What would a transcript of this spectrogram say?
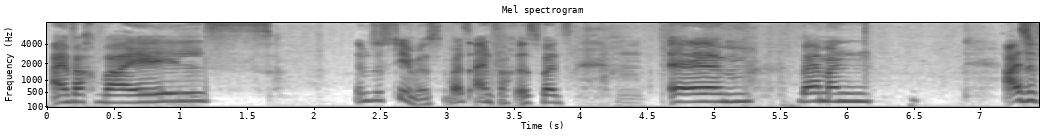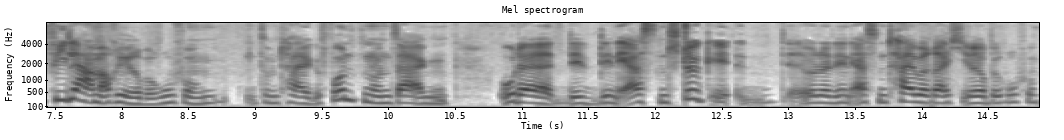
Einfach weil es im System ist, weil es einfach ist, weil es, ähm, weil man, also viele haben auch ihre Berufung zum Teil gefunden und sagen, oder den, den ersten Stück oder den ersten Teilbereich ihrer Berufung,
